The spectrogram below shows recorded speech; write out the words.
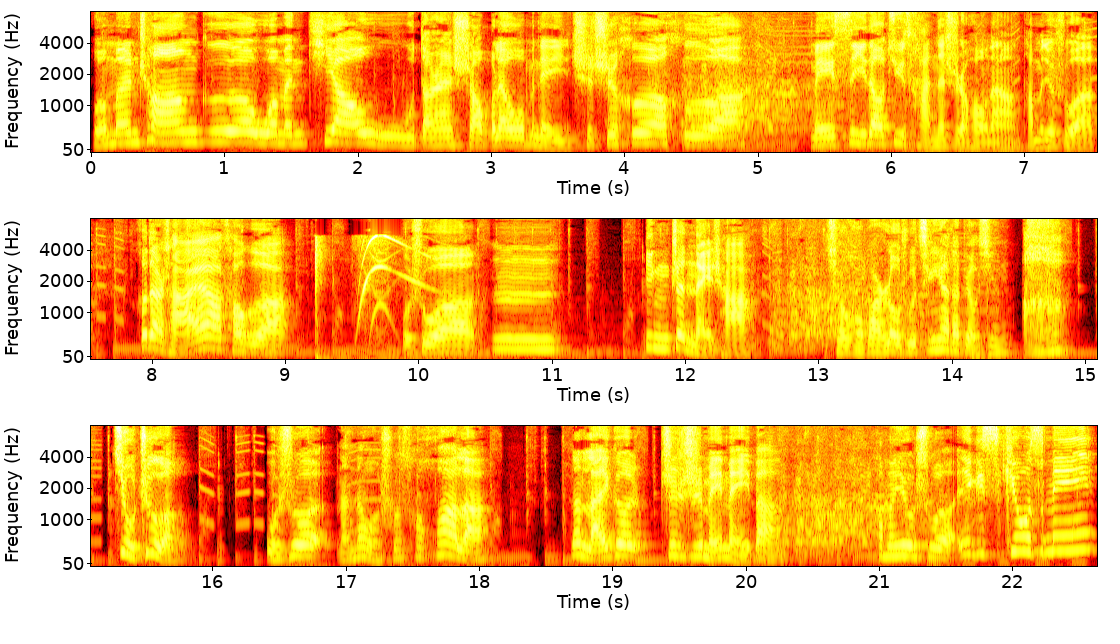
我们唱歌，我们跳舞，当然少不了我们得吃吃喝喝。每次一到聚餐的时候呢，他们就说喝点啥呀，曹哥？我说嗯，冰镇奶茶。小伙伴露出惊讶的表情啊，就这？我说难道我说错话了？那来个芝芝莓莓吧。他们又说 Excuse me。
